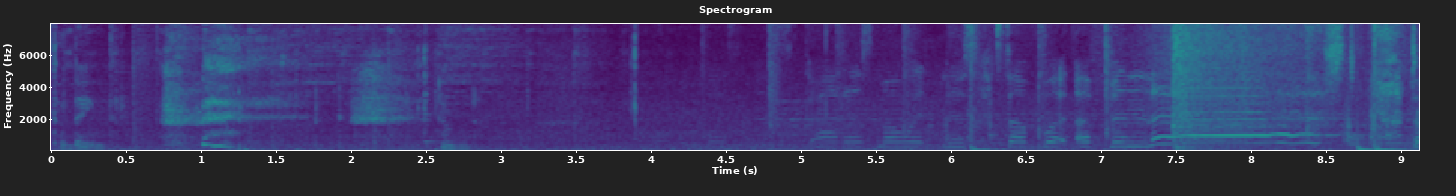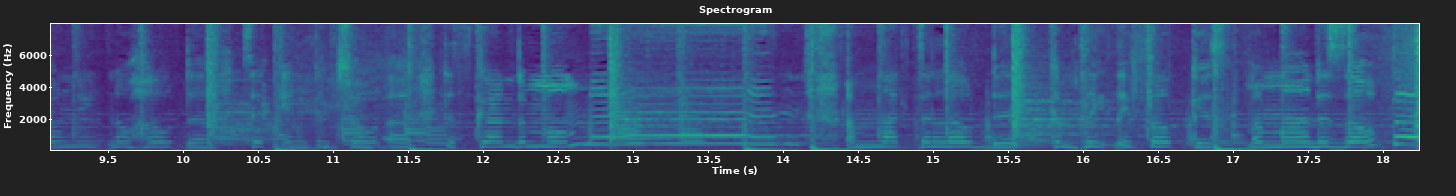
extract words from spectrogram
Tô dentro. God what I finished. Don't need no holder, taking control of this kind of moment. I'm locked and loaded, completely focused. My mind is open.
